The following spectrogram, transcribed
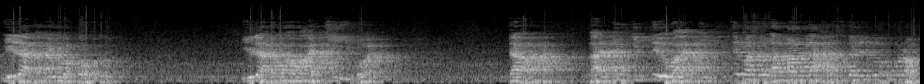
Bila kami berkata bila kami berkata Dah. Laju kita buat Kita masuk 18 Sudah jumpa umrah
